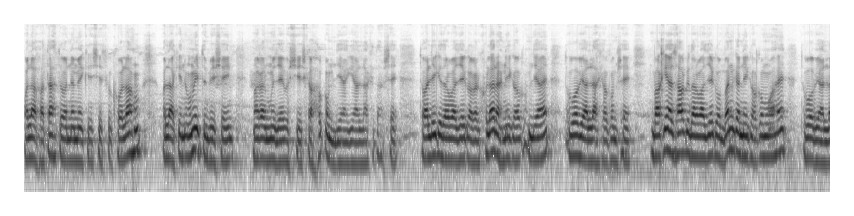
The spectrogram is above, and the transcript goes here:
ولا فتح تو نہ میں کسی چیز کو کھولا ہوں۔ ولاکن امید تو بے شعین مگر مجھے اس چیز کا حکم دیا گیا اللہ کی طرف سے۔ تو علی کے دروازے کو اگر کھلا رہنے کا حکم دیا ہے، تو وہ بھی اللہ کے حکم سے۔ باقی اصحاب کے دروازے کو بند کرنے کا حکم ہوا ہے، تو وہ بھی اللہ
